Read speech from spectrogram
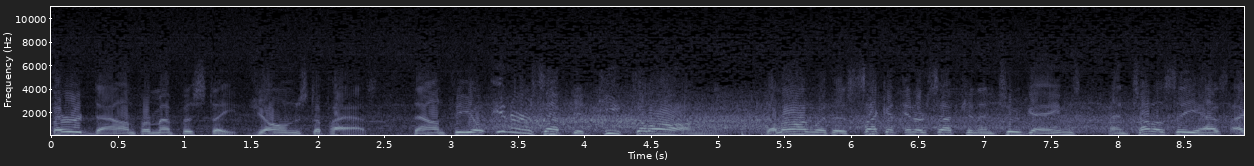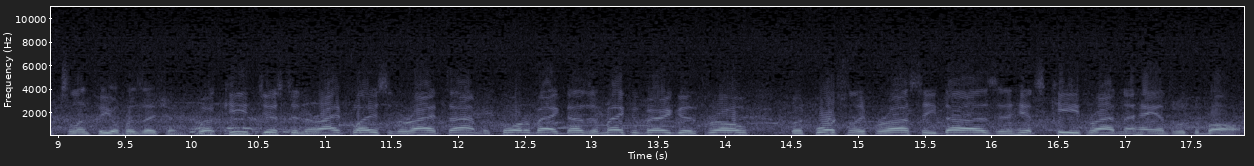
third down for Memphis State. Jones to pass. Downfield, intercepted, Keith DeLong. DeLong with his second interception in two games, and Tennessee has excellent field position. Well, Keith just in the right place at the right time. The quarterback doesn't make a very good throw, but fortunately for us, he does, and hits Keith right in the hands with the ball.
